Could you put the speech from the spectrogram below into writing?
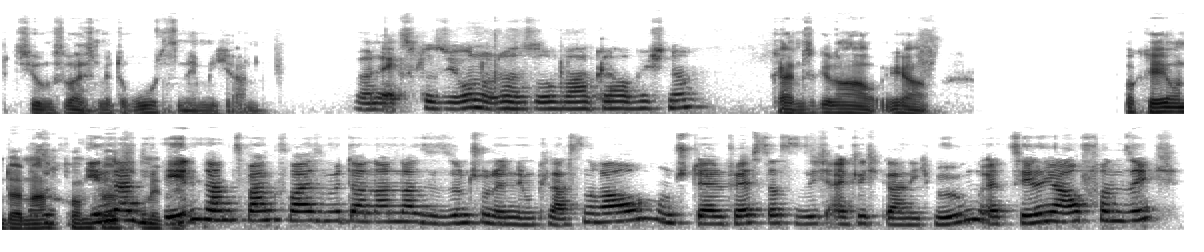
Beziehungsweise mit Ruß, nehme ich an. War eine Explosion oder so war, glaube ich, ne? Ganz genau, ja. Okay, und danach Also die, kommt gehen das dann, die mit. reden dann zwangsweise miteinander. Sie sind schon in dem Klassenraum und stellen fest, dass sie sich eigentlich gar nicht mögen. Erzählen ja auch von sich.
